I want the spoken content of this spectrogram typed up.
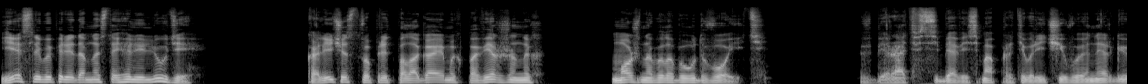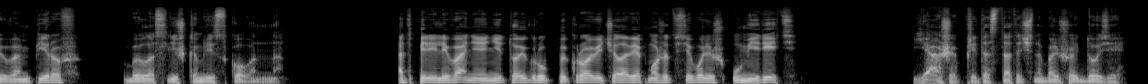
Если бы передо мной стояли люди, количество предполагаемых поверженных можно было бы удвоить. Вбирать в себя весьма противоречивую энергию вампиров было слишком рискованно. От переливания не той группы крови человек может всего лишь умереть. Я же при достаточно большой дозе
